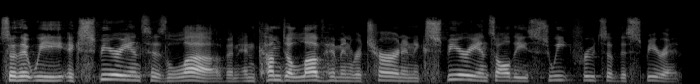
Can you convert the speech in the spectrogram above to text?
so that we experience his love and, and come to love him in return and experience all these sweet fruits of the Spirit,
